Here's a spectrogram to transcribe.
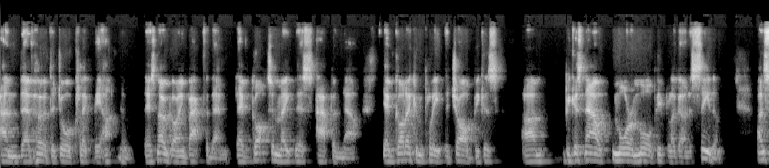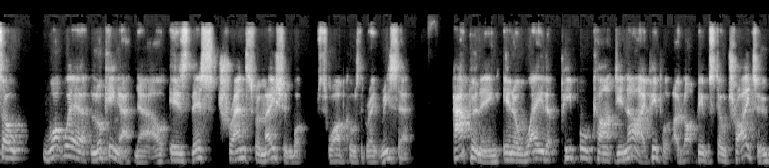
and they've heard the door click behind them. There's no going back for them. They've got to make this happen now. They've got to complete the job because um, because now more and more people are going to see them. And so what we're looking at now is this transformation, what Schwab calls the Great Reset, happening in a way that people can't deny. People, a lot of people still try to,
